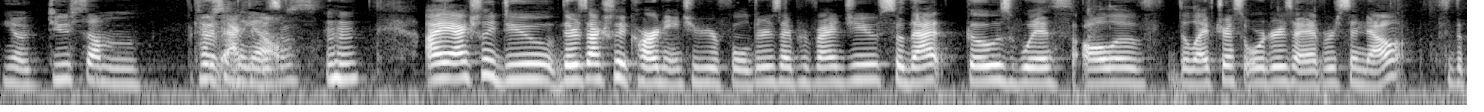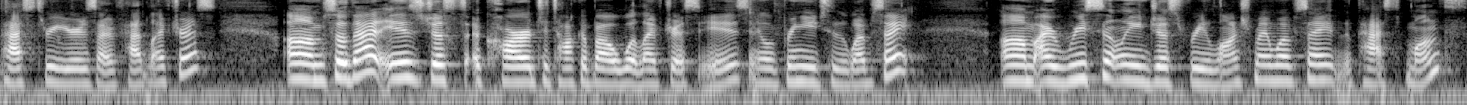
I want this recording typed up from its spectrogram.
you know do some kind of activism. mm-hmm. i actually do there's actually a card in each of your folders i provide you. So that goes with all of the life dress orders i ever send out for the past three years i've had life dress. Um, so that is just a card to talk about what life dress is and it will bring you to the website. Um, I recently just relaunched my website the past month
